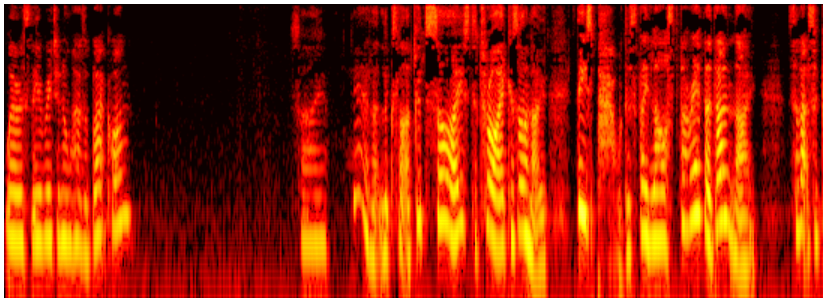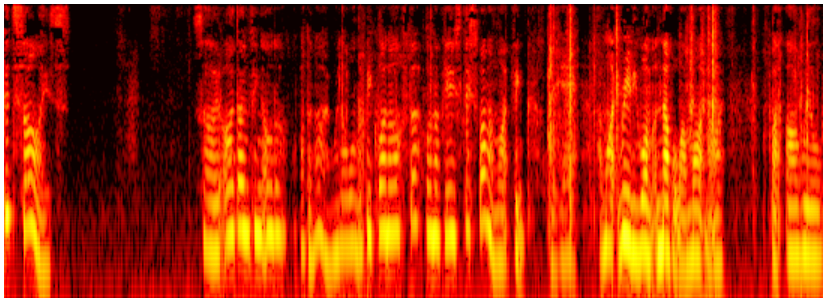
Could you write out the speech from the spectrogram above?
whereas the original has a black one. So, yeah, that looks like a good size to try, because I know these powders, they last forever, don't they? So that's a good size. So I don't think I'll, I don't know, will I want a big one after when I've used this one? I might think, oh yeah, I might really want another one, mightn't I? But I will,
